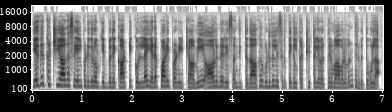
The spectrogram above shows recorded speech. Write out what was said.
எதிர்க்கட்சியாக செயல்படுகிறோம் என்பதை காட்டிக்கொள்ள எடப்பாடி பழனிசாமி ஆளுநரை சந்தித்ததாக விடுதலை சிறுத்தைகள் கட்சித் தலைவர் திருமாவளவன் தெரிவித்துள்ளார்.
